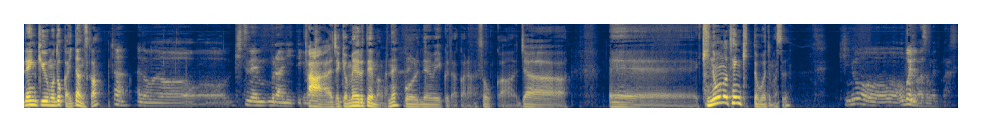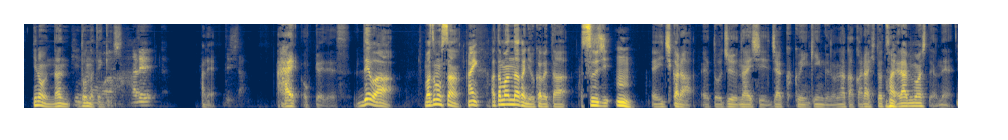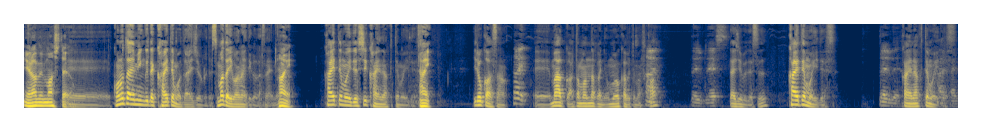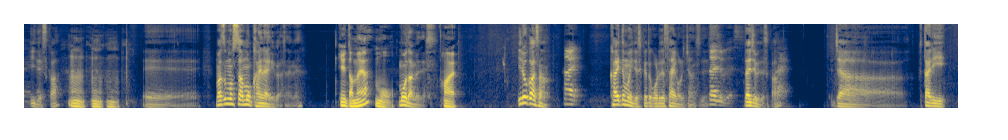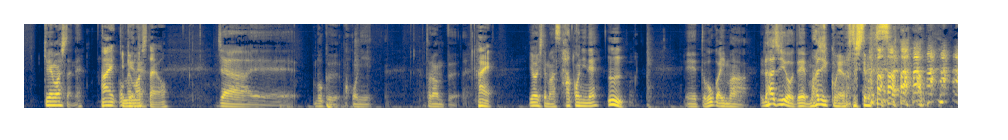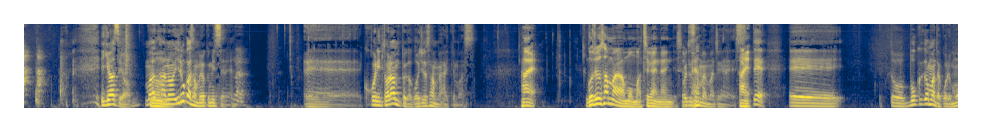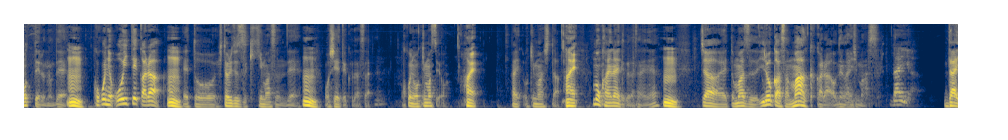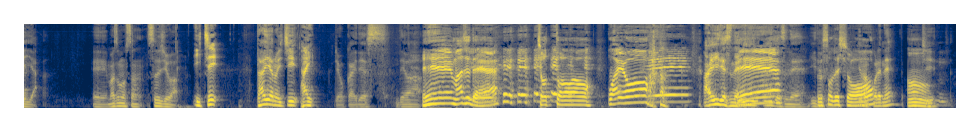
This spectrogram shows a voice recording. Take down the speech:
連休もどっか行ったんですか？あ、あのー、狐村に行ってきました。ああ、じゃあ今日メールテーマがね、ゴールデンウィークだから。そうか。じゃあ、えー、昨日の天気って覚えてます？昨日、覚えてます覚えてます。昨日なん、どんな天気でした？晴れあれ。でした。はい、OK です。では、松本さん。はい。頭の中に浮かべた数字。うん。えー1から、えっと、10ないし、ジャック・クイーン・キングの中から一つ選びましたよね。選びましたよ。えーこのタイミングで変えても大丈夫です。まだ言わないでくださいね。はい。変えてもいいですし、変えなくてもいいです。はい。色川さん。はい。えーマーク頭の中に思い浮かべてますか、はい。大丈夫です。大丈夫です変えてもいいです。大丈夫です。変えなくてもいいです。はいいですか？うん、うん、うん。えー、松本さんもう変えないでくださいね。え、ダメ？ももうダメです。う。はい。色川さん、はい。変えてもいいですけど、これで最後のチャンスです。大丈夫です。大丈夫ですか、はい。じゃあ、二人、決めましたね。はい、決めましたよ。じゃあ、えー、僕、ここに、トランプ、はい。用意してます。箱にね。うん。えっと、僕は今、ラジオでマジックをやろうとしてます。いきますよ。ま、うんあの、色川さんもよく見ててね。まあえー、ここにトランプが53枚入ってます。はい。53枚はもう間違いないんですよね。53枚間違いないです。はいで、えー、えっと、僕がまだこれ持ってるので、うんここに置いてから、うんえっと、一人ずつ聞きますんで、うん教えてください。ここに置きますよ。はい。はい、置きました。はい。もう変えないでくださいね。うん。じゃあ、えっと、まず、色川さん、マークからお願いします。ダイヤ。ダイヤ。えー、松本さん、数字は？1。ダイヤの1。はい。了解です。では、えー、マジで？ちょっと、怖いよえあ、いいですね。いいえー。いいですね。いいですね。嘘でしょ？ではこれね、うん。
